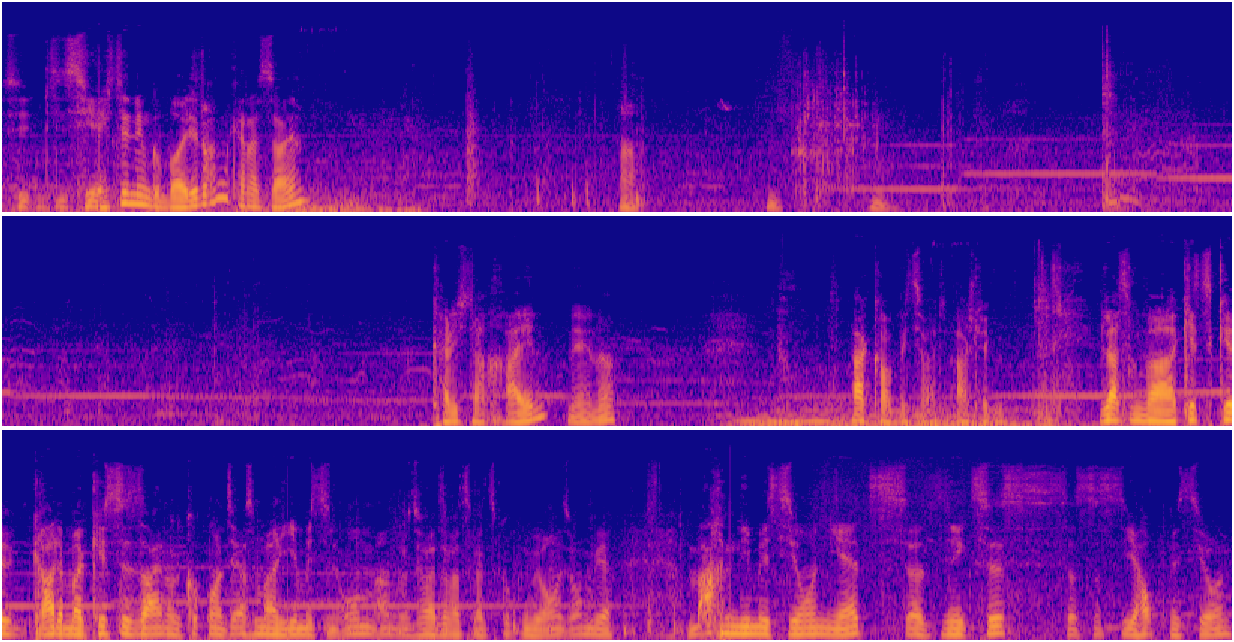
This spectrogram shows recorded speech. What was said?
Ist sie, echt in dem Gebäude drin? Kann das sein? Ah. Hm. Hm. Kann ich da rein? Nee, ne? Ah, komm, ich soll Arschlecken. Wir lassen mal Kiste, gerade mal Kiste sein und gucken uns erstmal hier ein bisschen um. Also, was, was gucken wir uns um? Wir machen die Mission jetzt als nächstes. Das ist die Hauptmission.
